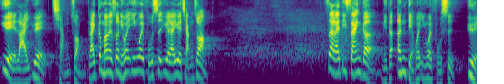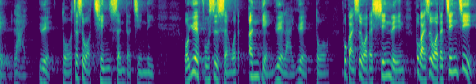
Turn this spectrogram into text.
越来越强壮。来跟旁边说，你会因为服事越来越强壮。再来第三个，你的恩典会因为服侍越来越多。这是我亲身的经历。我越服侍神，我的恩典越来越多。不管是我的心灵，不管是我的经济，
